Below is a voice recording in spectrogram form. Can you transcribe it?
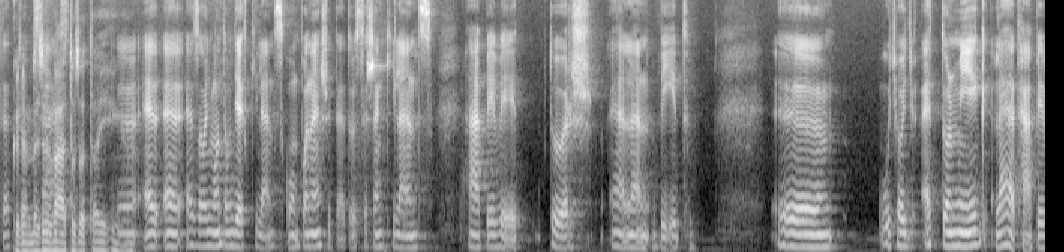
tehát Különböző száz, változatai. Igen. Ez, ez, ez, ahogy mondtam, ugye kilenc komponensű, tehát összesen kilenc HPV törzs ellen véd. Úgyhogy ettől még lehet HPV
